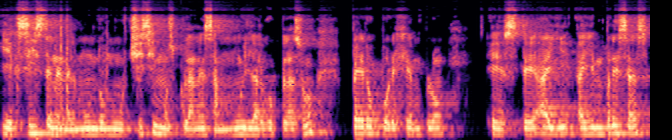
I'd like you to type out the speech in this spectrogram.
y existen en el mundo muchísimos planes a muy largo plazo, pero por ejemplo, este, hay, hay empresas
